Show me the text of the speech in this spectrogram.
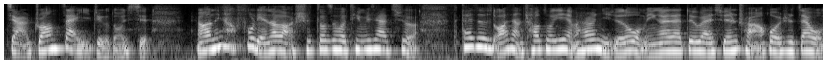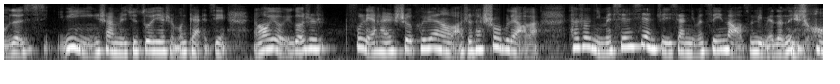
假装在意这个东西。然后那个妇联的老师到最后听不下去了。他就老想抄作业嘛，他说：“你觉得我们应该在对外宣传，或者是在我们的运营上面去做一些什么改进？”然后有一个是妇联还是社科院的老师，他受不了了，他说：“你们先限制一下你们自己脑子里面的那种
